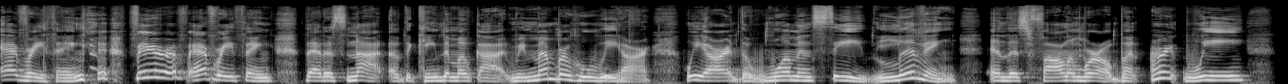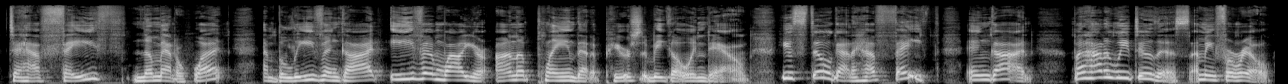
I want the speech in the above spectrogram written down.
Everything, fear of everything that is not of the kingdom of God. Remember who we are. We are the woman seed living in this fallen world, but aren't we to have faith no matter what and believe in God, even while you're on a plane that appears to be going down. You still got to have faith in God. But how do we do this? I mean, for real,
